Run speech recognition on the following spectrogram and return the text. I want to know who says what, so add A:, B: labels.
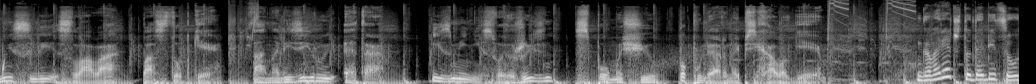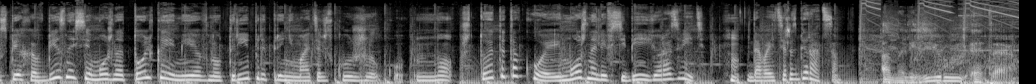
A: Мысли, слова, поступки. Анализируй это. Измени свою жизнь с помощью популярной психологии.
B: Говорят, что добиться успеха в бизнесе можно только имея внутри предпринимательскую жилку. Но что это такое и можно ли в себе ее развить? Хм, давайте разбираться.
A: Анализируй это.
